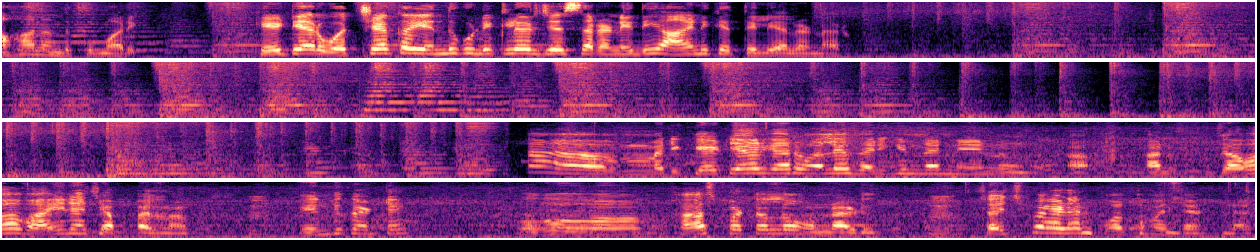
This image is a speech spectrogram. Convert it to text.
మహానంద కుమారి. కేటీఆర్ వచ్చాక ఎందుకు డిక్లేర్ చేశారనేది ఆయనకే తెలియాలన్నారు. మరి కేటీఆర్ గారి వల్లే జరిగిందని నేను జవాబు ఆయనే చెప్పాలి నాకు. ఎందుకంటే హాస్పిటల్లో ఉన్నాడు. చచ్చిపోయాడని కొంతమంది అంటున్నారు.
